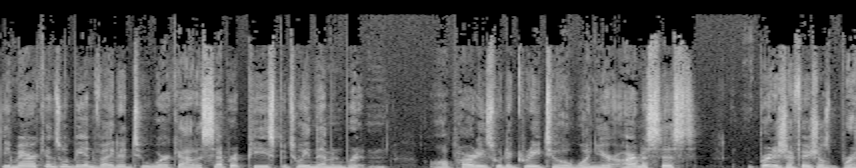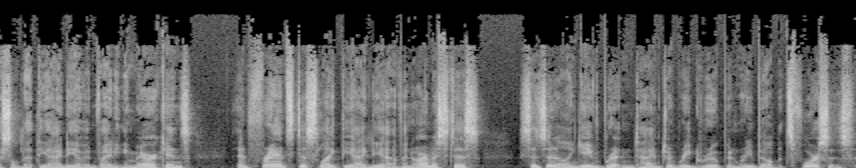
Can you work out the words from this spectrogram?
The Americans would be invited to work out a separate peace between them and Britain. All parties would agree to a one year armistice. British officials bristled at the idea of inviting Americans, and France disliked the idea of an armistice since it only gave Britain time to regroup and rebuild its forces.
